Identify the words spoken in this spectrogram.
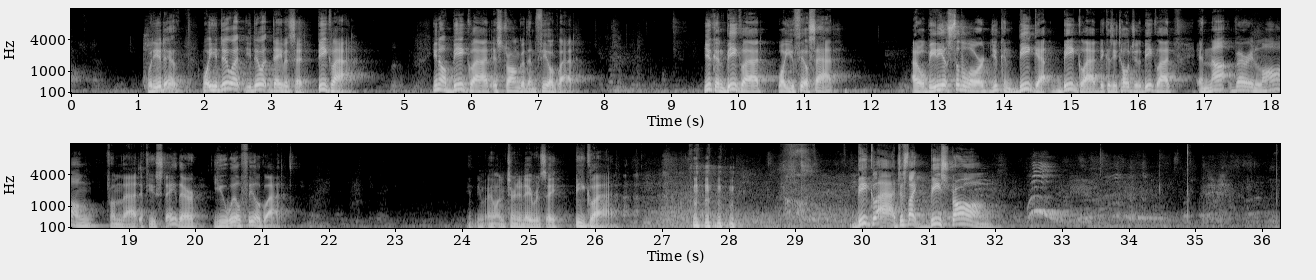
what do you do? Well, you do what you do what David said, be glad. You know, be glad is stronger than feel glad. You can be glad while you feel sad. At obedience to the Lord, you can be, be glad because He told you to be glad. And not very long from that, if you stay there, you will feel glad. I want to turn to your neighbor and say, Be glad. be glad, just like be strong.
